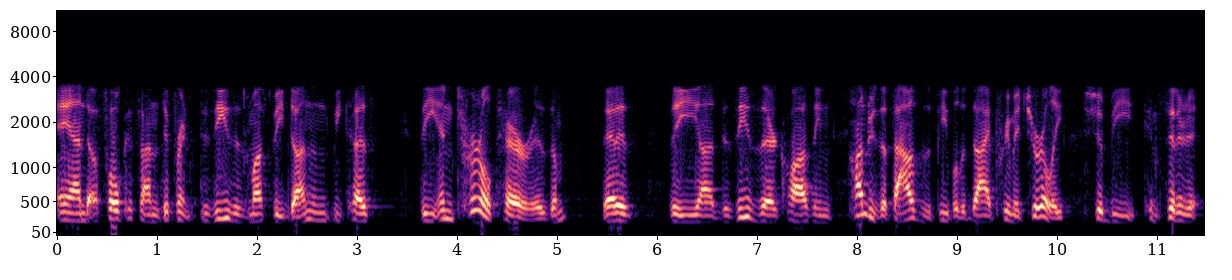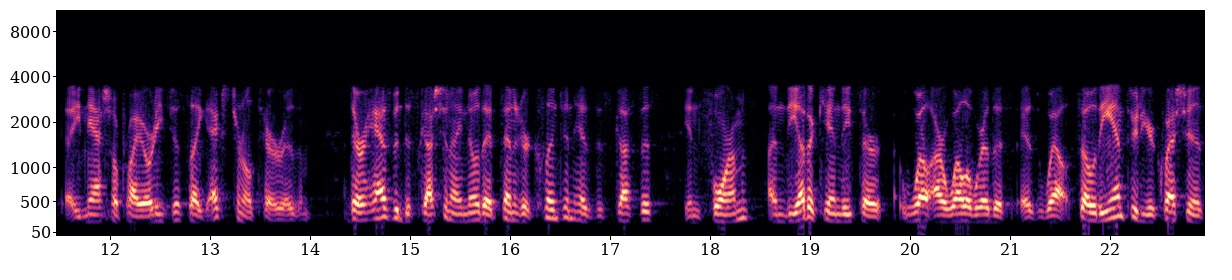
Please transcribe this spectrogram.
and a focus on different diseases must be done because the internal terrorism, that is the uh, diseases that are causing hundreds of thousands of people to die prematurely, should be considered a national priority just like external terrorism. There has been discussion. I know that Senator Clinton has discussed this in forums, and the other candidates are well are well aware of this as well. So the answer to your question is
